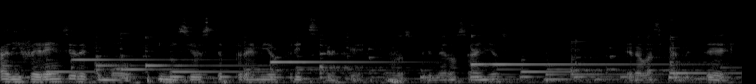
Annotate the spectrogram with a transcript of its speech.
a diferencia de cómo inició este premio Pritzker, que en los primeros años era básicamente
